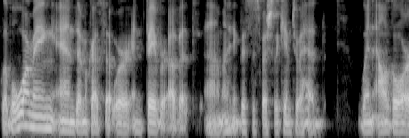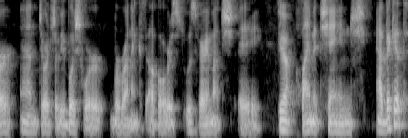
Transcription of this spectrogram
global warming and Democrats that were in favor of it. Um, and I think this especially came to a head when Al Gore and George W. Bush were were running, because Al Gore was, was very much a yeah. climate change advocate.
